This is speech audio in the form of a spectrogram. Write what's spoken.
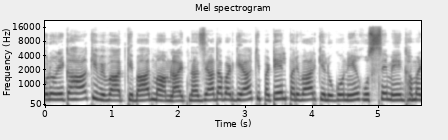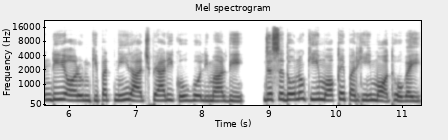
उन्होंने कहा कि विवाद के बाद मामला इतना ज़्यादा बढ़ गया कि पटेल परिवार के लोगों ने गुस्से में घमंडी और उनकी पत्नी राजप्यारी को गोली मार दी, जिससे दोनों की मौके पर ही मौत हो गई।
